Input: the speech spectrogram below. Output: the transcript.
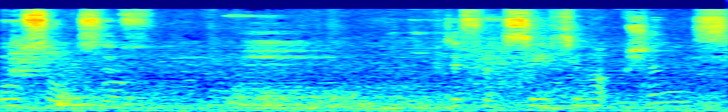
All sorts of different seating options.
